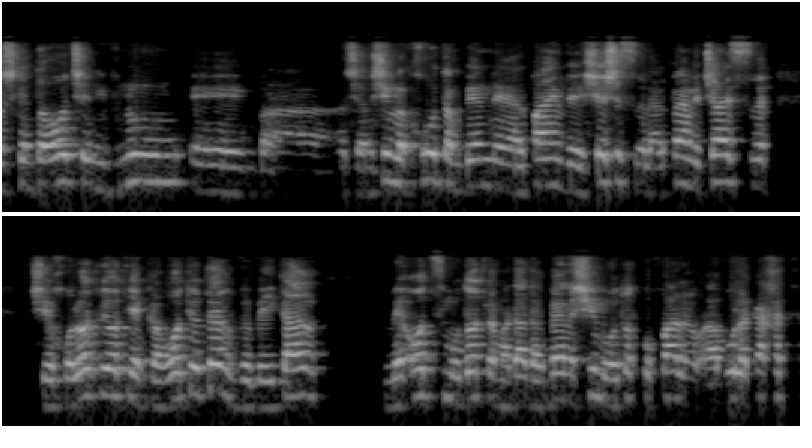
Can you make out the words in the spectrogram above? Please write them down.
משכנתאות שנבנו, אה, שאנשים לקחו אותן בין 2016 ל-2019, שיכולות להיות יקרות יותר ובעיקר מאוד צמודות למדד. הרבה אנשים באותה תקופה אהבו לקחת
